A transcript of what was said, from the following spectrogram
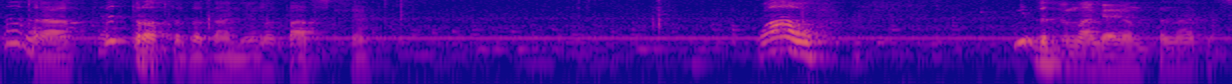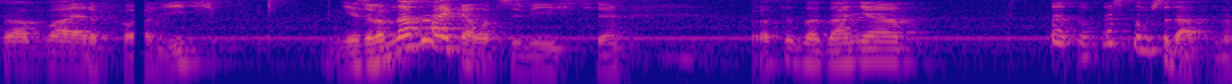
Dobra, to jest proste zadanie, no patrzcie. Wow! Niezbyt wymagające, nawet trzeba w AR wchodzić. Nie żebym narzekał oczywiście. Proste zadania to też są przydatne.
